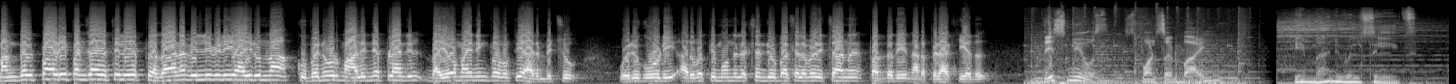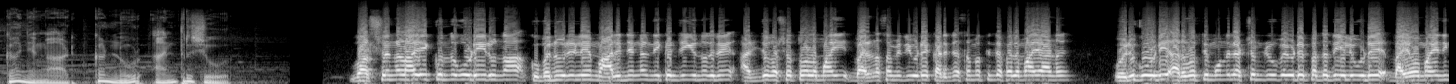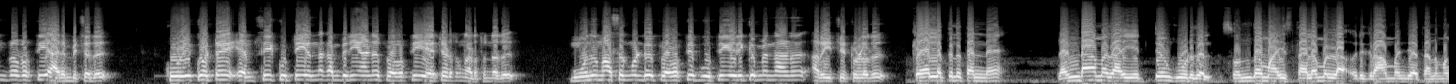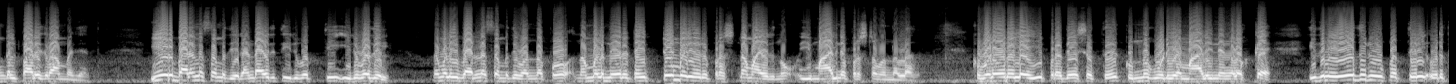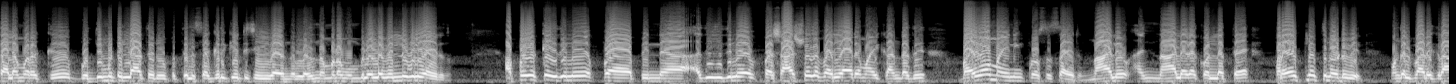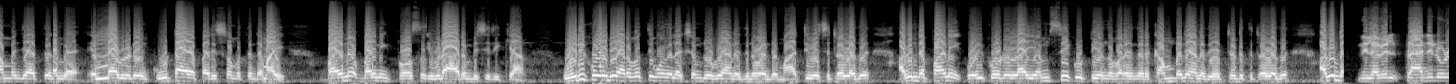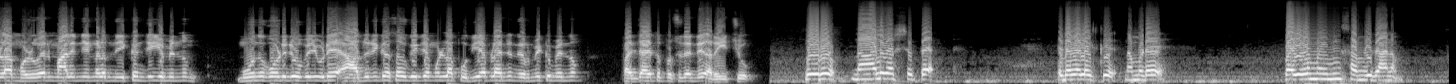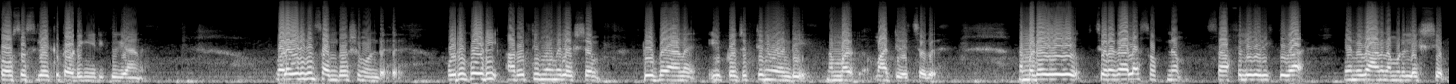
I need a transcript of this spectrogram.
മംഗൽപാടി പഞ്ചായത്തിലെ പ്രധാന വെല്ലുവിളിയായിരുന്ന കുബനൂർ മാലിന്യ പ്ലാന്റിൽ ബയോമൈനിംഗ് പ്രവൃത്തി ആരംഭിച്ചു. ഒരു കോടി അറുപത്തിമൂന്ന് ലക്ഷം രൂപ ചെലവഴിച്ചാണ് പദ്ധതി നടപ്പിലാക്കിയത്. This news sponsored by Emmanuel silks Kanhangad Kannur and Thrissur വർഷങ്ങളായി കുന്നുകൂടിയിരുന്ന കുബനൂരിലെ മാലിന്യങ്ങൾ നീക്കം ചെയ്യുന്നതിന് അഞ്ചു വർഷത്തോളമായി ഭരണസമിതിയുടെ കഠിന ശ്രമത്തിന്റെ ഫലമായാണ് ഒരു കോടി അറുപത്തിമൂന്ന് ലക്ഷം രൂപയുടെ പദ്ധതിയിലൂടെ ബയോമൈനിംഗ് പ്രവൃത്തി ആരംഭിച്ചത്. കോഴിക്കോട്ടെ എം സി കുട്ടി എന്ന കമ്പനിയാണ് പ്രവൃത്തി ഏറ്റെടുത്ത് നടത്തുന്നത്. മൂന്ന് മാസം കൊണ്ട് പ്രവൃത്തി പൂർത്തീകരിക്കുമെന്നാണ് അറിയിച്ചിട്ടുള്ളത്. കേരളത്തിൽ തന്നെ രണ്ടാമതായി ഏറ്റവും കൂടുതൽ സ്വന്തമായി സ്ഥലമുള്ള ഒരു ഗ്രാമപഞ്ചായത്താണ് മംഗൽപാറി ഗ്രാമപഞ്ചായത്ത്. ഈ ഒരു ഭരണസമിതി രണ്ടായിരത്തി ഇരുപത്തി ഇരുപതിൽ നമ്മൾ ഈ ഭരണസമിതി വന്നപ്പോൾ നമ്മൾ നേരിട്ട ഏറ്റവും വലിയൊരു പ്രശ്നമായിരുന്നു ഈ മാലിന്യ പ്രശ്നം എന്നുള്ളത്. കുവണൂരിലെ ഈ പ്രദേശത്ത് കുന്നുകൂടിയ മാലിന്യങ്ങളൊക്കെ ഇതിന് ഏത് രൂപത്തിൽ ഒരു തലമുറയ്ക്ക് ബുദ്ധിമുട്ടില്ലാത്ത രൂപത്തിൽ സെഗ്രിഗേറ്റ് ചെയ്യുക എന്നുള്ളത് നമ്മുടെ മുമ്പിലുള്ള വെല്ലുവിളിയായിരുന്നു. അപ്പോഴൊക്കെ ഇതിന് പിന്നെ അത് ഇതിന് ശാശ്വത പരിഹാരമായി കണ്ടത് ബയോ മൈനിങ് പ്രോസസ് ആയിരുന്നു. നാല് നാലര കൊല്ലത്തെ പ്രയത്നത്തിനൊടുവിൽ മംഗൽപാടി ഗ്രാമപഞ്ചായത്തിന്റെ എല്ലാവരുടെയും കൂട്ടായ പരിശ്രമത്തിന്റെ മായി ബയോ മൈനിങ് പ്രോസസ് ഇവിടെ ആരംഭിച്ചിരിക്കുകയാണ്. ഒരു കോടി അറുപത്തിമൂന്ന് ലക്ഷം രൂപയാണ് ഇതിനു വേണ്ടി മാറ്റിവെച്ചിട്ടുള്ളത്. അതിന്റെ പണി കോഴിക്കോടുള്ള എം സി കുട്ടി എന്ന് പറയുന്ന ഒരു കമ്പനിയാണ് ഇത് ഏറ്റെടുത്തിട്ടുള്ളത്. അതിന്റെ നിലവിൽ പ്ലാന്റിലുള്ള മുഴുവൻ മാലിന്യങ്ങളും നീക്കം ചെയ്യുമെന്നും മൂന്ന് കോടി രൂപയുടെ ആധുനിക സൗകര്യമുള്ള പുതിയ പ്ലാന്റ് നിർമ്മിക്കുമെന്നും പഞ്ചായത്ത് പ്രസിഡന്റ് അറിയിച്ചു. ഒരു നാല് വർഷത്തെ ഇടവേളയ്ക്ക് നമ്മുടെ ബയോമൈനിങ് സംവിധാനം പ്രോസസ്സിലേക്ക് തുടങ്ങിയിരിക്കുകയാണ്. വളരെയധികം സന്തോഷമുണ്ട്. ഒരു കോടി അറുപത്തിമൂന്ന് ലക്ഷം രൂപയാണ് ഈ പ്രൊജക്ടിന് വേണ്ടി നമ്മൾ മാറ്റിവെച്ചത്. നമ്മുടെ ഒരു ചിറകാല സ്വപ്നം സഫലീകരിക്കുക എന്നതാണ് നമ്മുടെ ലക്ഷ്യം.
